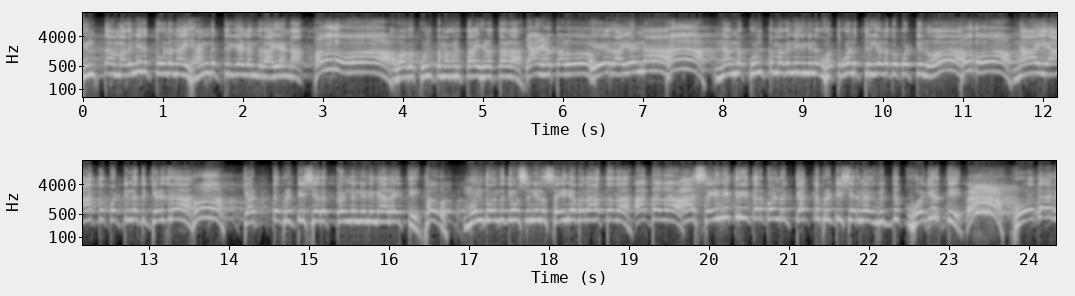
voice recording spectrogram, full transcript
ಇಂಥ ಮಗನಿಗೆ ತಗೊಂಡ ನಾ ಹೆಂಗ ತಿರ್ಗ್ಯಾಳ ಅಂದ್ರ ರಾಯಣ್ಣ? ಹೌದು. ಅವಾಗ ಕುಂಟ ಮಗನ ತಾಯಿ ಹೇಳ್ತಾಳ ಯಾನ್ ಹೇಳ್ತಾಳು? ಏ ರಾಯಣ್ಣ ಹಾ. ನನ್ನ ಕುಂಟ ಮಗನಿಗೆ ನಿನಗೆ ಹೊತ್ಕೊಂಡು ತಿರ್ಗಾಳಕ ಕೊಟ್ಟಿಲ್ಲ? ಹೌದು. ನಾ ಯಾಕ ಕೊಟ್ಟಿನ ಅಂತ ಕೇಳಿದ್ರ ಕೆಟ್ಟ ಬ್ರಿಟಿಷರ ಕಣ್ಣು ನಿನ್ನ ಮ್ಯಾಲ ಐತಿ ಹೌದು. ಮುಂದ ಒಂದು ದಿವಸ ನೀನು ಸೈನ್ಯ ಬಲ ಆಗ್ತದ ಆತದ. ಆ ಸೈನಿಕರಿಗೆ ಕರ್ಕೊಂಡು ಕೆಟ್ಟ ಬ್ರಿಟಿಷರ ಮ್ಯಾಗ ಬಿದ್ದಕ್ ಹೋಗಿರ್ತಿ. ಹೋದಾಗ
